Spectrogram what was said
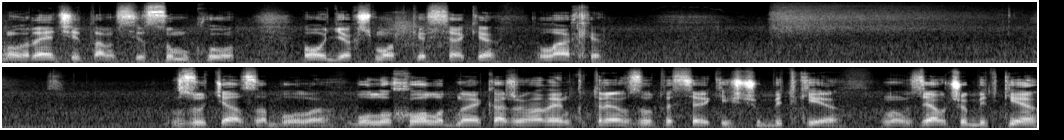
Ну, речі там всі, сумку, одяг, шмотки всякі, лахи. Взуття забула. Було холодно, я кажу, Галенку, треба взутися в якісь чобітки. Ну, взяв чобітки,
